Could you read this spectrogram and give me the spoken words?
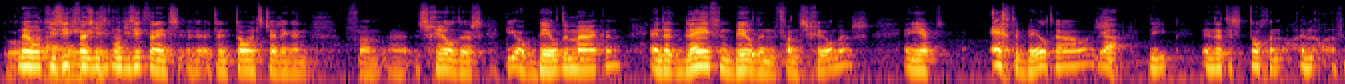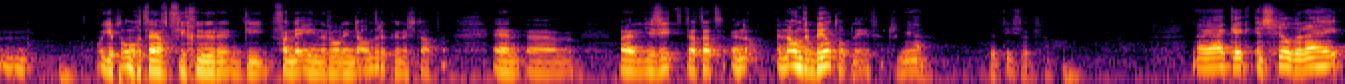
door Nee, want je, ziet wel, je, want je ziet wel eens eh, tentoonstellingen van eh, schilders die ook beelden maken. En dat blijven beelden van schilders. En je hebt echte beeldhouwers. Ja, Die, en dat is toch een, een. Je hebt ongetwijfeld figuren die van de ene rol in de andere kunnen stappen. En, ehm, maar je ziet dat dat een, een ander beeld oplevert. Ja, dat is ook zo. Nou ja, kijk, een schilderij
